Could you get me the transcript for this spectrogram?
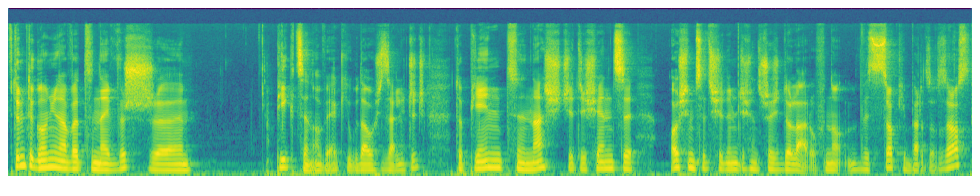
W tym tygodniu nawet najwyższy pik cenowy, jaki udało się zaliczyć, to 15 876 dolarów. No, wysoki bardzo wzrost.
